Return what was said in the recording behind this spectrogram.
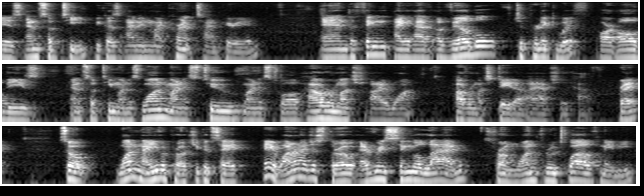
is m sub t because I'm in my current time period. And the thing I have available to predict with are all these m sub t minus 1, minus 2, minus 12, however much I want, however much data I actually have, right? So one naive approach, you could say, hey, why don't I just throw every single lag from 1 through 12 maybe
